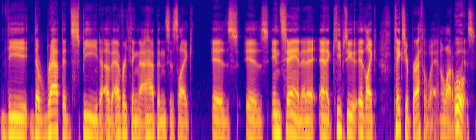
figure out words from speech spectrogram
the the rapid speed of everything that happens is like is is insane and it and it keeps you it like takes your breath away in a lot of Well, ways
